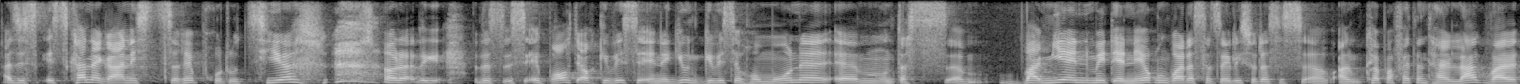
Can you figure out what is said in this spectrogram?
also es, es kann ja gar nichts reproduzieren. Oder das ist, braucht ja auch gewisse Energie und gewisse Hormone. Ähm, und das ähm, bei mir mit Ernährung war das tatsächlich so, dass es äh, am Körperfettanteil lag, weil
